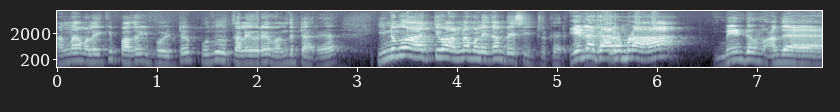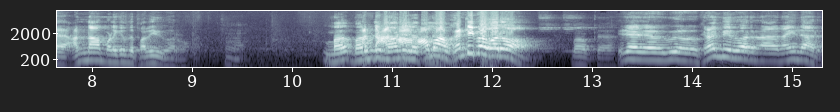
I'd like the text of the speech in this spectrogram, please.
அண்ணாமலைக்கு பதவி போயிட்டு புது தலைவரே வந்துட்டாரு. இன்னமும் ஆக்டிவாக அண்ணாமலை தான் பேசிகிட்டு இருக்காரு. என்ன காரணம்னா மீண்டும் அந்த அண்ணாமலைக்கு அந்த பதவி வரும் ம- மறுபடியும் ஆமா மாநிலத்தில் கண்டிப்பா வரும். கிளம்பிடுவார் நயினார்.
